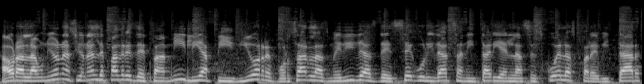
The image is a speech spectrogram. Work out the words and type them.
Ahora, la Unión Nacional de Padres de Familia pidió reforzar las medidas de seguridad sanitaria en las escuelas para evitar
